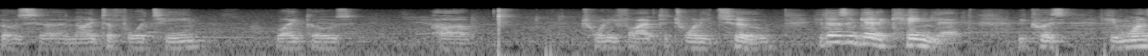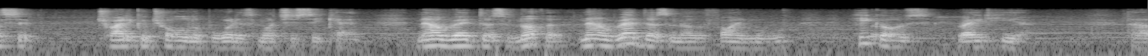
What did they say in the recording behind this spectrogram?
goes uh, 9 to 14. White goes uh, 25 to 22. He doesn't get a king yet because he wants to try to control the board as much as he can. Now red does another. Now red does another fine move. He goes right here. Uh,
